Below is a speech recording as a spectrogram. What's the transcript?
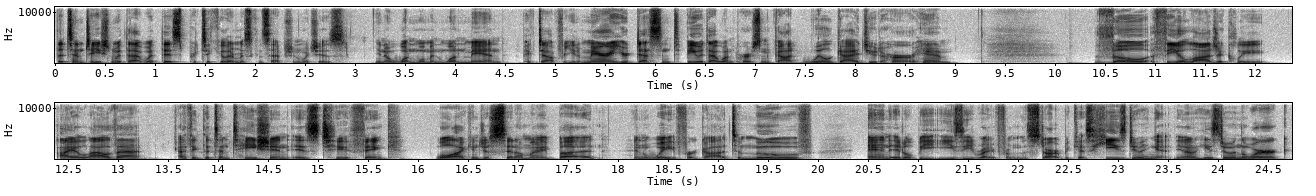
The temptation with that, with this particular misconception, which is you know, one woman, one man picked out for you to marry. You're destined to be with that one person. God will guide you to her or him. Though theologically I allow that, I think the temptation is to think, well, I can just sit on my butt and wait for God to move and it'll be easy right from the start because he's doing it. You know, he's doing the work.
